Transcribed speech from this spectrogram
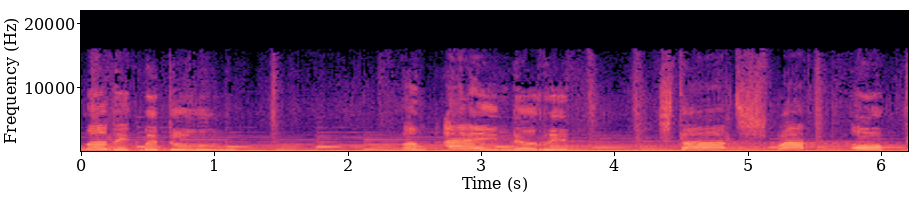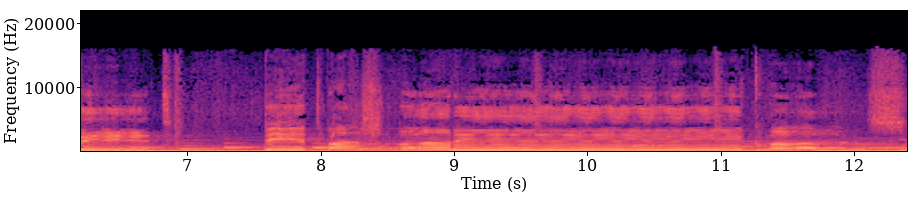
wat ik bedoel. Want einde rit staat zwart op wit. Dit was waar ik was.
